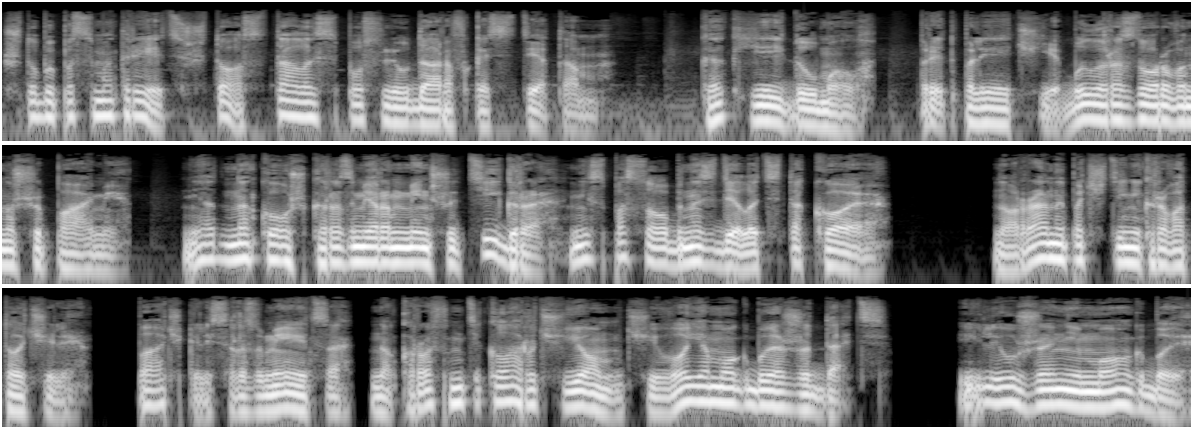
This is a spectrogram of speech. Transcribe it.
чтобы посмотреть, что осталось после ударов кастетом. Как я и думал, предплечье было разорвано шипами. Ни одна кошка размером меньше тигра не способна сделать такое. Но раны почти не кровоточили. Пачкались, разумеется, но кровь не текла ручьем, чего я мог бы ожидать. Или уже не мог бы.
